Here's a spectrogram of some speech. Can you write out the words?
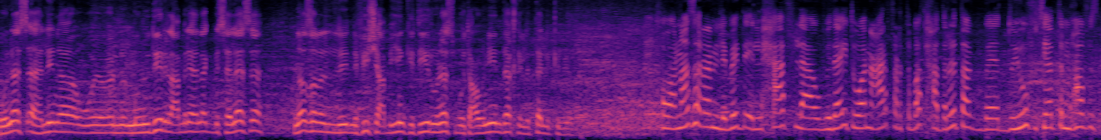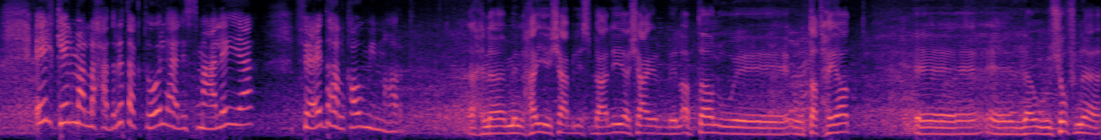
وناس أهلنا ومدير العملية هناك بسلاسة نظرا لأن في شعبيين كتير وناس متعاونين داخل التل الكبير. هو نظرا لبدء الحفلة أو بدايته وأنا عارفة ارتباط حضرتك بالضيوف وسيادة المحافظ. إيه الكلمة اللي حضرتك تقولها لإسماعيلية في عيدها القومي النهارده؟ إحنا من حي شعب الإسماعيلية شعب الأبطال والتضحيات. آه، آه، لو شفنا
